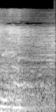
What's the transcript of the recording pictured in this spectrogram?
now.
